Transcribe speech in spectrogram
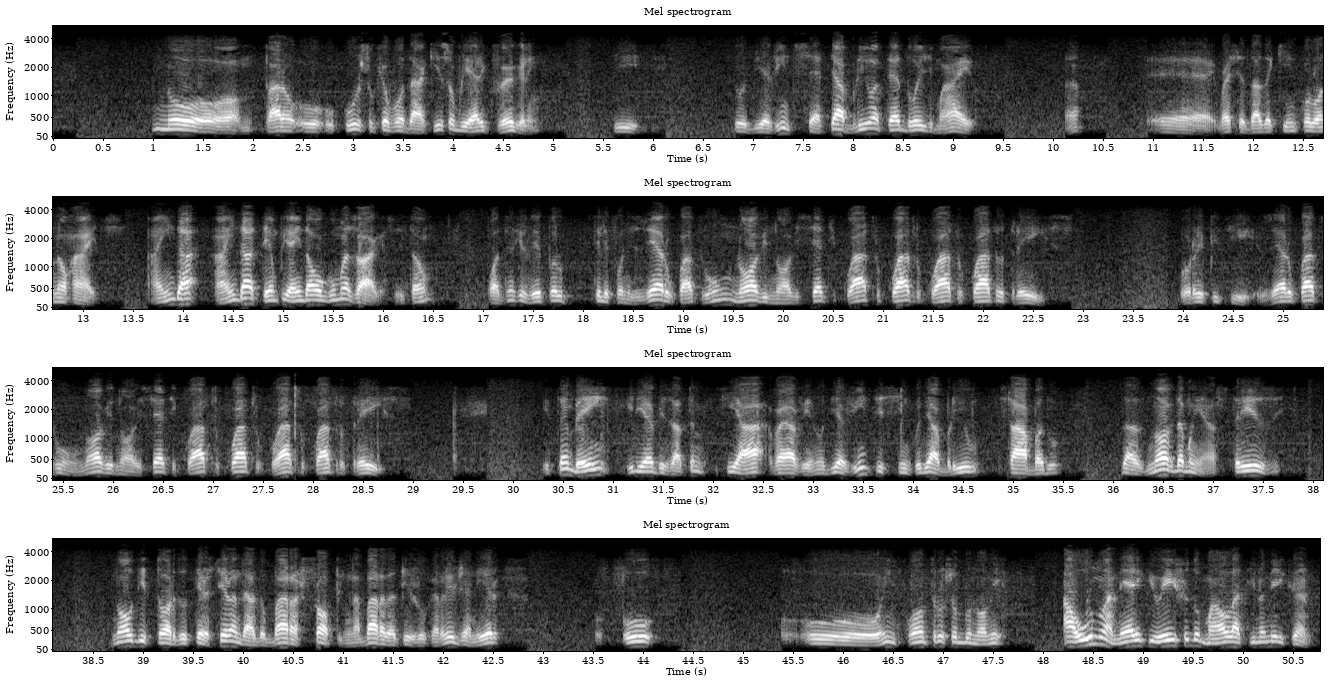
no, para o, o curso que eu vou dar aqui sobre Eric Voegelin. E do dia 27 de abril até 2 de maio. Tá? É, vai ser dado aqui em Colonial Heights. Ainda, ainda há tempo e ainda há algumas vagas. Então, pode se inscrever pelo telefone 041 9974 4443. Vou repetir, 041 9974 4443. E também queria avisar que há, vai haver no dia 25 de abril, sábado, das 9 da manhã às 13, no auditório do terceiro andar do Barra Shopping, na Barra da Tijuca, Rio de Janeiro, o, o encontro sob o nome A Uno América e o Eixo do Mal Latino-Americano,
